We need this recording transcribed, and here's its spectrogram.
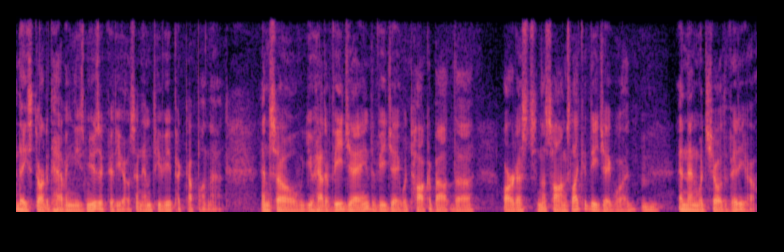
they started having these music videos, and MTV picked up on that. And so you had a VJ. The VJ would talk about the artists and the songs like a DJ would, and then would show the video.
